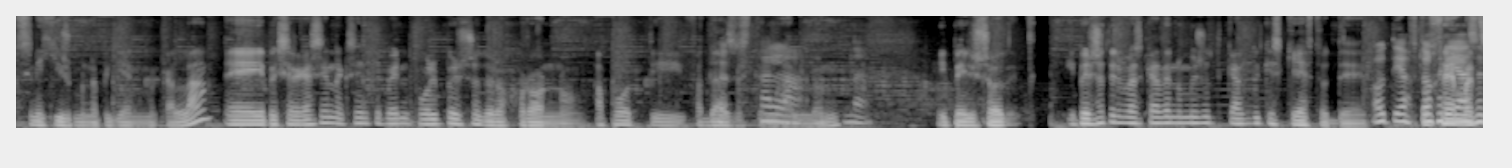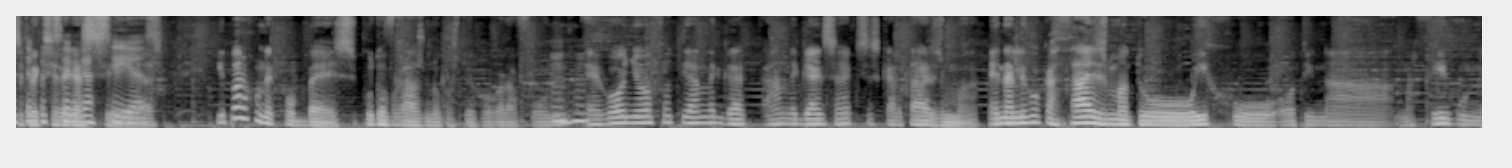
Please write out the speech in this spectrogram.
συνεχίζουμε να πηγαίνουμε καλά. Ε, η επεξεργασία, να ξέρετε, παίρνει πολύ περισσότερο χρόνο από ό,τι φαντάζεστε Καλά. μάλλον. Ναι. Οι περισσότεροι, οι περισσότεροι βασικά δεν νομίζω ότι κάθονται και σκέφτονται Ότι αυτό το θέμα της χρειάζεται επεξεργασίας. Επεξεργασίας. Υπάρχουν εκπομπές που το βγάζουν όπως το ηχογραφουν Μμμ. Εγώ νιώθω ότι αν δεν, κα- αν δεν κάνεις ένα ξεσκαρτάρισμα, ένα λίγο καθάρισμα του ήχου, ότι να, να φύγουν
